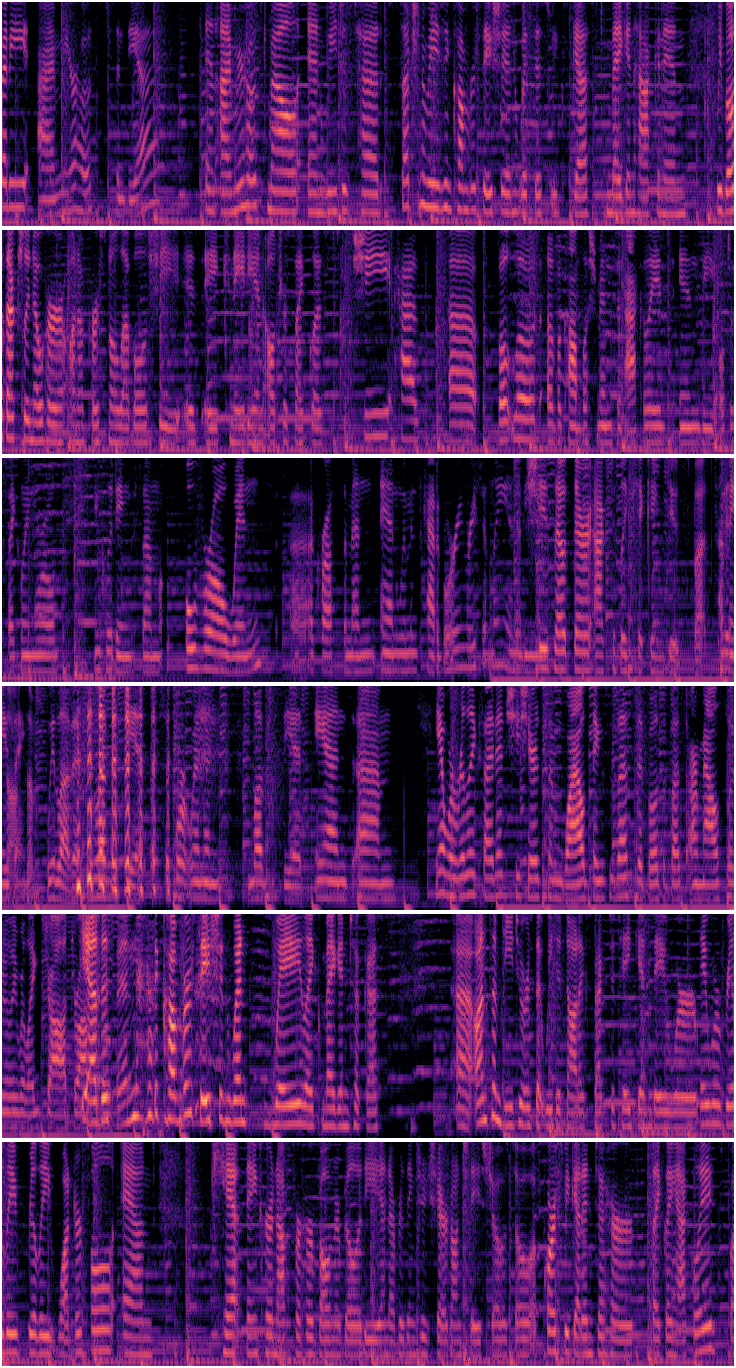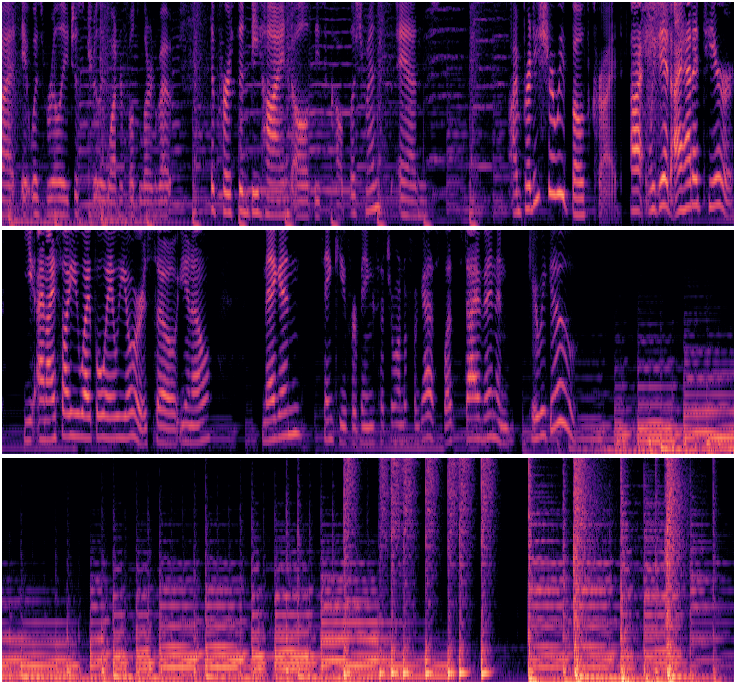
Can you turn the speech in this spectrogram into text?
Everybody, I'm your host, Cynthia. And I'm your host, Mel, and we just had such an amazing conversation with this week's guest, Meaghan Hackinen. We both actually know her on a personal level. She is a Canadian ultra cyclist. She has a boatload of accomplishments and accolades in the ultra cycling world, including some overall wins uh, across the men and women's category recently. And the... she's out there actively kicking dudes' butts. Amazing. It's awesome. We love it. We love to see it. Support women. Love to see it. And um, yeah, we're really excited. She shared some wild things with us that both of us, our mouths literally were like jaw dropped yeah, this, open. the conversation went way like Meaghan took us. Uh, on some detours that we did not expect to take and they were they were really really wonderful and can't thank her enough for her vulnerability and everything she shared on today's show. So, of course, we get into her cycling accolades, but it was really just truly wonderful to learn about the person behind all of these accomplishments. And I'm pretty sure we both cried. Uh, we did. I had a tear, and I saw you wipe away yours. So, you know, Meaghan, thank you for being such a wonderful guest. Let's dive in and here we go.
